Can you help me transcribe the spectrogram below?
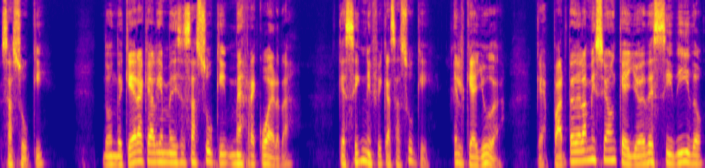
Sasuki. Donde quiera que alguien me dice Sasuki, me recuerda qué significa Sasuki, el que ayuda, que es parte de la misión que yo he decidido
